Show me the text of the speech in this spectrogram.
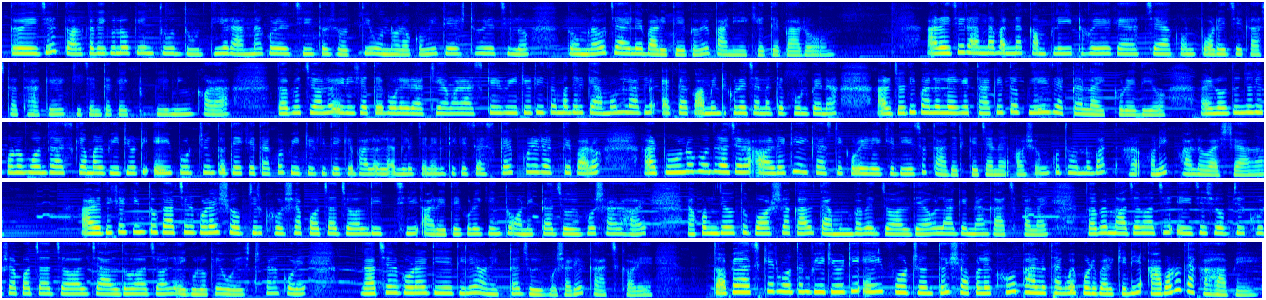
তো এই যে তরকারিগুলো কিন্তু দুধ দিয়ে রান্না করেছি, তো সত্যি অন্যরকমই টেস্ট হয়েছিল। তোমরাও চাইলে বাড়িতে এভাবে বানিয়ে খেতে পারো। আর এই যে রান্না বান্না কমপ্লিট হয়ে গেছে, এখন পরে যে কাজটা থাকে কিচেনটাকে একটু ক্লিনিং করা। তবে চলো এরই সাথে বলে রাখি, আমার আজকের ভিডিওটি তোমাদের কেমন লাগল একটা কমেন্ট করে জানাতে ভুলবে না। আর যদি ভালো লেগে থাকে তো প্লিজ একটা লাইক করে দিও। আর নতুন যদি কোনো বন্ধু আজকে আমার ভিডিওটি এই পর্যন্ত দেখে থাকো, ভিডিওটি দেখে ভালো লাগলে চ্যানেলটিকে সাবস্ক্রাইব করে রাখতে পারো। আর পুরনো বন্ধুরা যারা অলরেডি এই কাজটি করে রেখে দিয়েছ, তাদেরকে জানাই অসংখ্য ধন্যবাদ আর অনেক ভালোবাসা। আর এদিকে কিন্তু গাছের গোড়ায় সবজির খোসা, পচা জল দিচ্ছি। আর এতে করে কিন্তু অনেকটা জৈব সার হয়। এখন যেহেতু বর্ষাকাল, তেমনভাবে জল দেওয়াও লাগে না গাছপালায়। তবে মাঝে মাঝে এই যে সবজির খোসা, পচা জল, চাল ধোয়া জল, এগুলোকে ওয়েস্ট না করে গাছের গোড়ায় দিয়ে দিলে অনেকটা জৈব সারের কাজ করে। তবে আজকের মতন ভিডিওটি এই পর্যন্তই। সকলে খুব ভালো থাকবে। পরিবারকে নিয়ে আবারও দেখা হবে।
